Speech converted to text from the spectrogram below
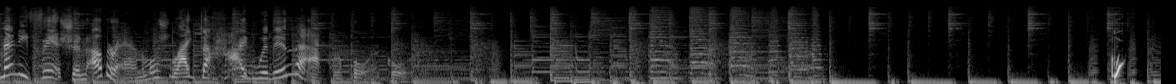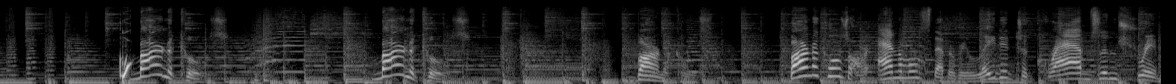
Many fish and other animals like to hide within the Acropora coral. Barnacles. Barnacles. Barnacles. Barnacles are animals that are related to crabs and shrimp.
